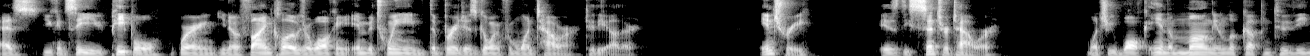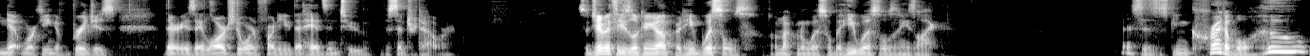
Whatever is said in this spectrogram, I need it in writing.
as you can see people wearing you know fine clothes are walking in between the bridges going from one tower to the other. Entry is the center tower. Once you walk in among and look up into the networking of bridges there is a large door in front of you that heads into the center tower. So jimothy's looking up and he whistles. I'm not going to whistle but he whistles and he's like this is incredible. Who?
